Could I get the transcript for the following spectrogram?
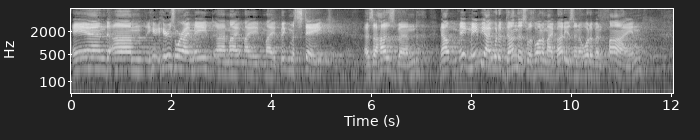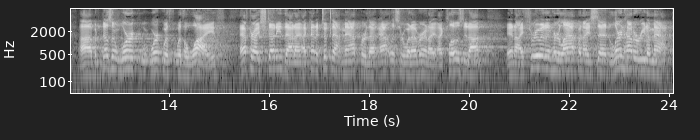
And um, here, here's where I made uh, my, my, my big mistake as a husband. Now, may, maybe I would have done this with one of my buddies and it would have been fine, uh, but it doesn't work, work with, with a wife after I studied that, I, I kind of took that map or that atlas or whatever and I, I closed it up and I threw it in her lap and I said, Learn how to read a map.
